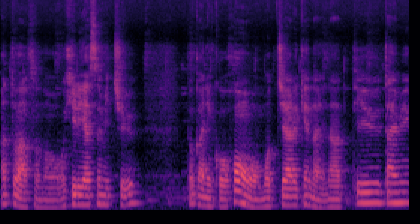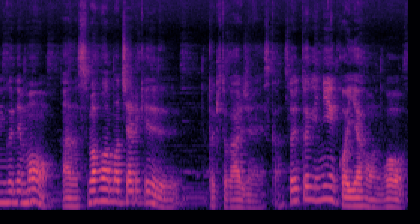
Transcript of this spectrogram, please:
あとはそのお昼休み中とかにこう本を持ち歩けないなっていうタイミングでもあのスマホは持ち歩ける時とかあるじゃないですかそういう時にこうイヤホンを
